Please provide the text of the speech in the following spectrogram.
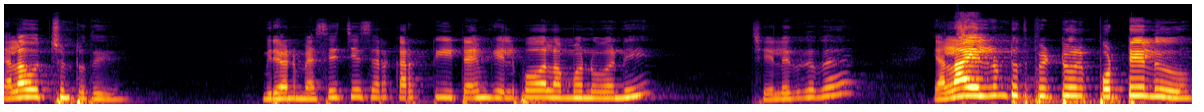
ఎలా వచ్చుంటుంది? మీరు ఏమైనా మెసేజ్ చేశారా? కరెక్ట్ ఈ టైంకి వెళ్ళిపోవాలమ్మా నువ్వని చేయలేదు కదా? ఎలా వెళ్ళుంటుంది పెట్టు పొట్టేలు?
